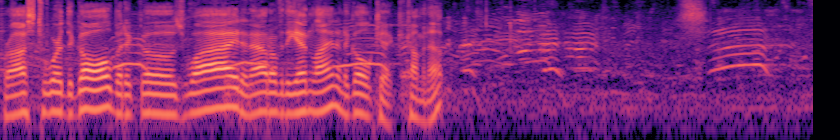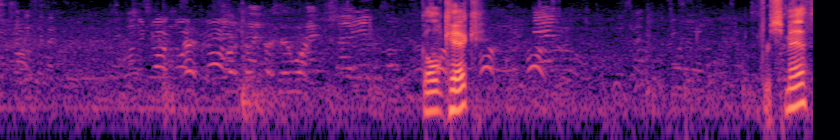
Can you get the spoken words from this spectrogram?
Cross toward the goal, but it goes wide and out over the end line, and a goal kick coming up. Goal kick for Smith.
